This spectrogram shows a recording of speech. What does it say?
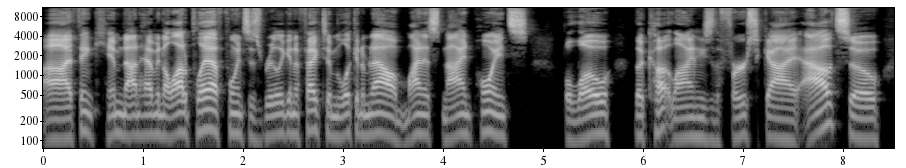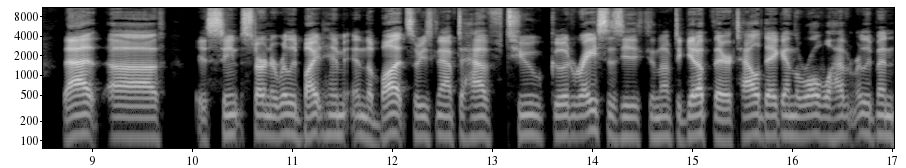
uh, I think him not having a lot of playoff points is really going to affect him. Look at him now, minus nine points below the cut line. He's the first guy out, so that uh, is seen, starting to really bite him in the butt. So he's going to have to have two good races. He's going to have to get up there. Talladega and the Roval haven't really been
